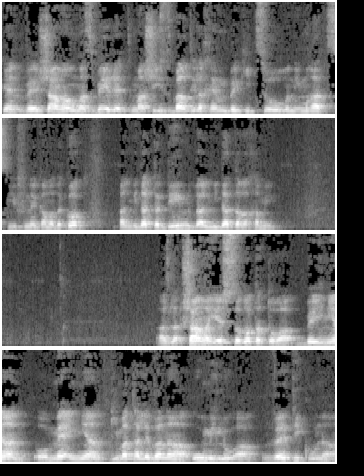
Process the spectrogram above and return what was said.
כן? ושם הוא מסביר את מה שהסברתי לכם בקיצור נמרץ לפני כמה דקות, על מידת הדין ועל מידת הרחמים. אז שם יש סודות התורה בעניין או מעניין פגימת הלבנה ומילואה ותיקונה,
